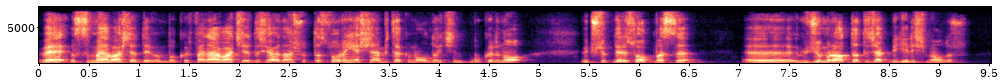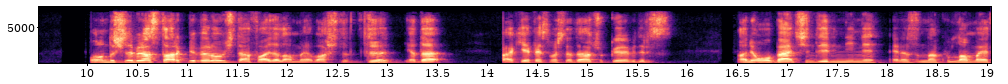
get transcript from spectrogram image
Ve ısınmaya başladı Devin Booker. Fenerbahçe dışarıdan şutta sorun yaşayan bir takım olduğu için Booker'ın o üçlükleri sokması e, hücumu rahatlatacak bir gelişme olur. Onun dışında biraz Tarık Biberovic'den faydalanmaya başladı. Ya da belki Efes maçında daha çok görebiliriz. Hani o bench'in derinliğini en azından kullanmaya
